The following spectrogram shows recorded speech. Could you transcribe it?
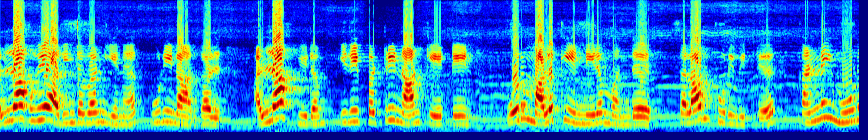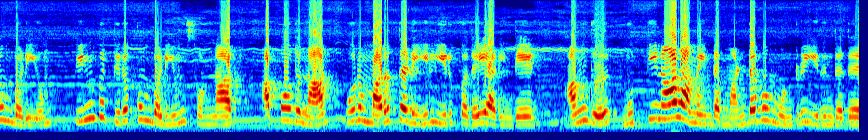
அல்லாஹ்வே அறிந்தவன் என கூறினார்கள். அல்லாஹ்விடம் இதை பற்றி நான் கேட்டேன். ஒரு மலக்கு என்னிடம் வந்து சலாம் கூறிவிட்டு கண்ணை மூடும்படியும் பின்பு திறக்கும்படியும் சொன்னார். அப்போது நான் ஒரு மரத்தடியில் இருப்பதை அறிந்தேன். அங்கு முத்தினால் அமைந்த மண்டபம் ஒன்று இருந்தது.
